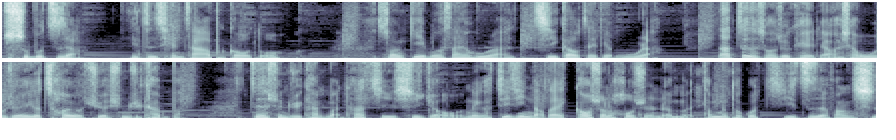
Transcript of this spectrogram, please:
殊不知啊，你之前砸的不够多，双 Game 塞乎了，机告这点污了。那这个时候就可以聊一下，我觉得一个超有趣的选举看板，这个选举看板它其实是由那个激进党在高雄的候选人们，他们通过集资的方式，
